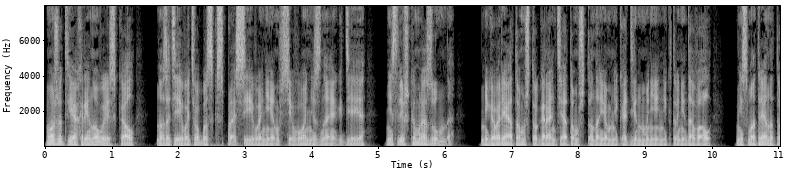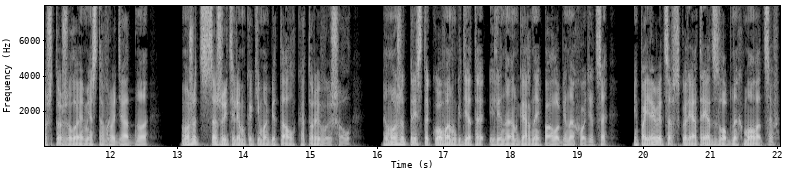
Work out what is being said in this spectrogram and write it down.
Может, я хреново искал, но затеивать обыск с просеиванием всего, не зная где я, не слишком разумно. Не говоря о том, что гарантия о том, что наемник один мне никто не давал, несмотря на то, что жилое место вроде одно. Может, с сожителем каким обитал, который вышел. А может, пристыкован где-то или на ангарной палубе находится. И появится вскоре отряд злобных молодцев.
